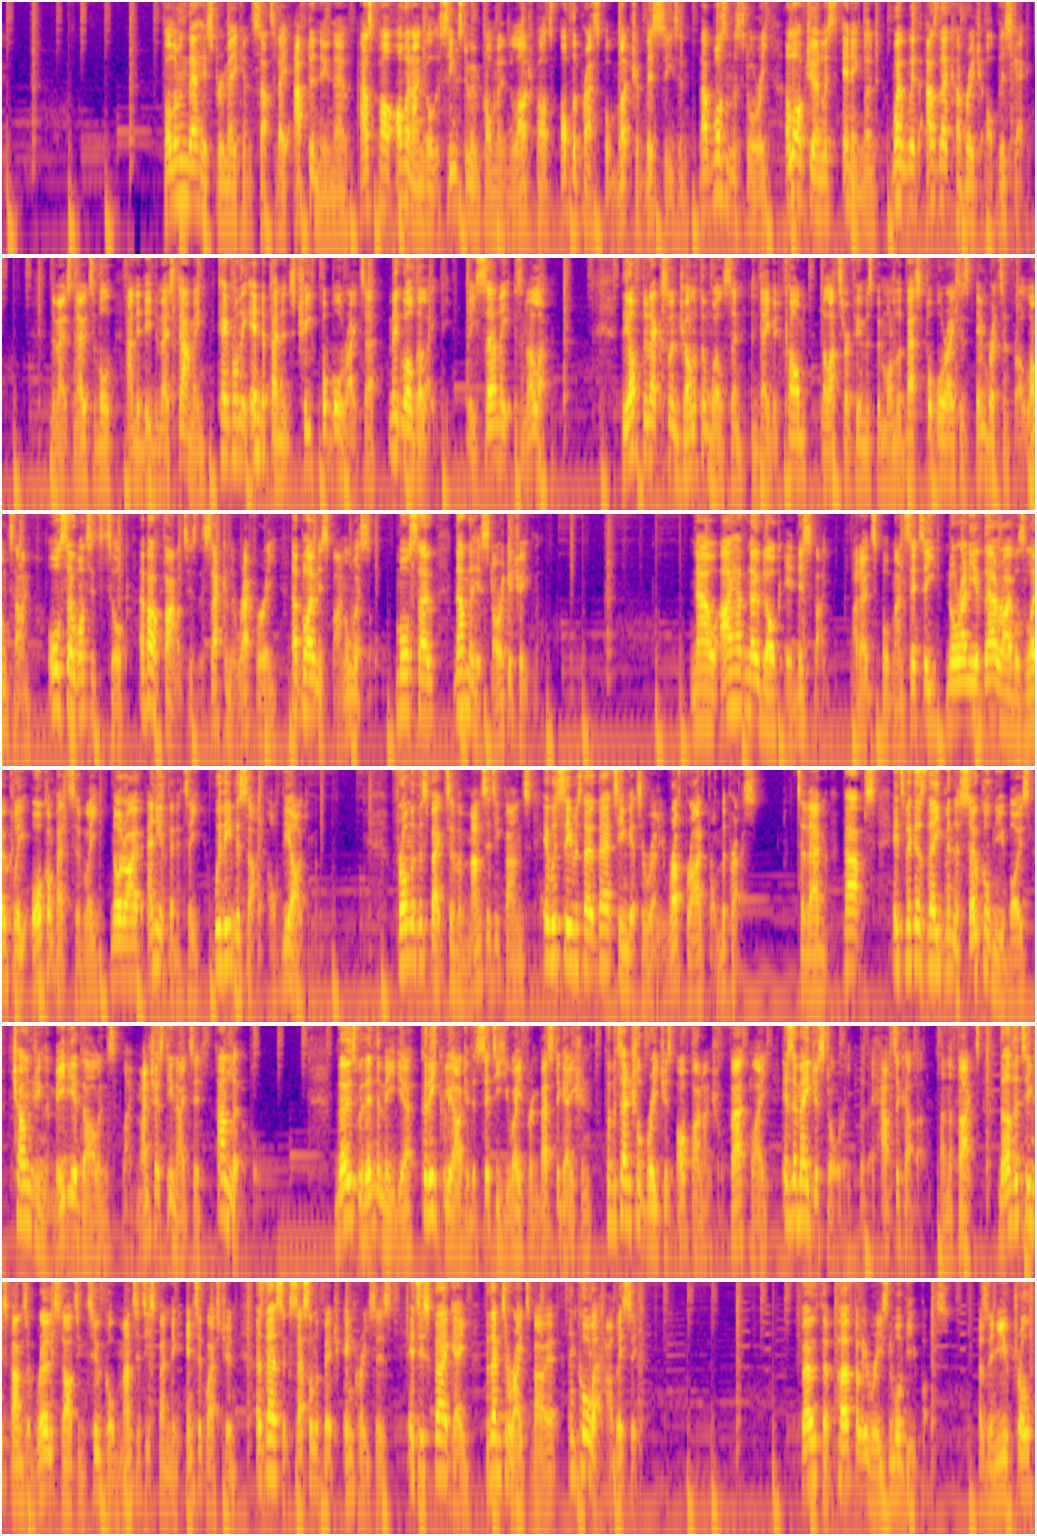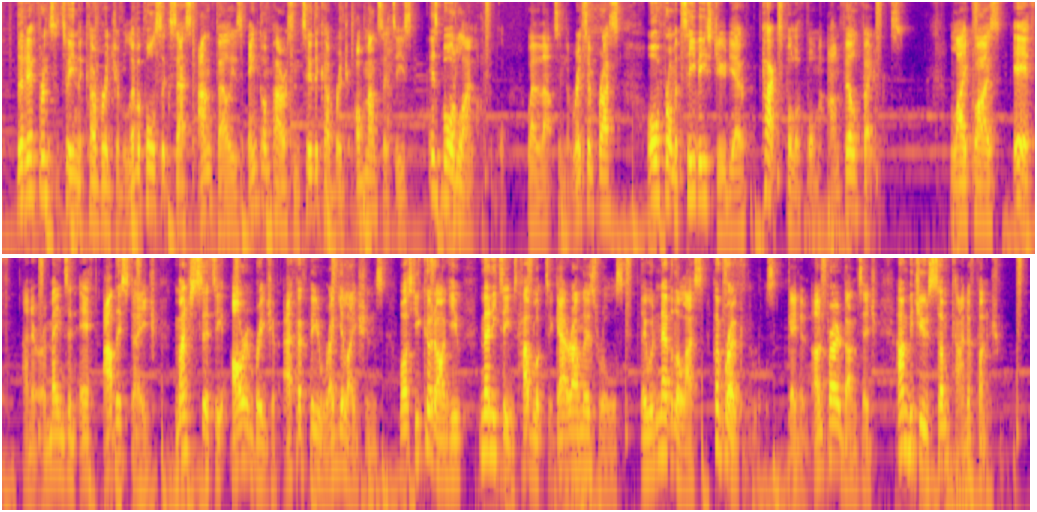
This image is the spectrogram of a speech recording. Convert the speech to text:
Following their history making on Saturday afternoon, though, as part of an angle that seems to have been prominent in large parts of the press for much of this season, that wasn't the story a lot of journalists in England went with as their coverage of this game. The most notable, and indeed the most damning, came from the Independent's chief football writer, Miguel Delaney, but he certainly isn't alone. The often excellent Jonathan Wilson and David Conn, the latter of whom has been one of the best football writers in Britain for a long time, also wanted to talk about finances the second the referee had blown his final whistle, more so than the historic achievement. Now, I have no dog in this fight. I don't support Man City, nor any of their rivals locally or competitively, nor do I have any affinity with either side of the argument. From the perspective of Man City fans, it would seem as though their team gets a really rough ride from the press. To them, perhaps, it's because they've been the so-called new boys challenging the media darlings like Manchester United and Liverpool. Those within the media could equally argue that City's UEFA investigation for potential breaches of financial fair play is a major story that they have to cover, and the fact that other teams' fans are really starting to call Man City spending into question as their success on the pitch increases, it is fair game for them to write about it and call it how they see it. Both are perfectly reasonable viewpoints. As a neutral, the difference between the coverage of Liverpool's success and failures in comparison to the coverage of Man City's is borderline laughable, whether that's in the written press or from a TV studio packed full of former Anfield favourites. Likewise, if, and it remains an if at this stage, Manchester City are in breach of FFP regulations, whilst you could argue many teams have looked to get around those rules, they would nevertheless have broken the rules, gained an unfair advantage, and be due some kind of punishment.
